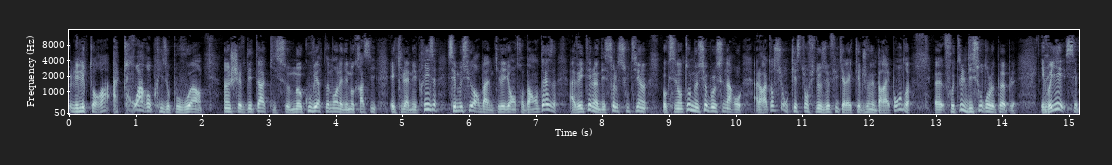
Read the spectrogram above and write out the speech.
l'électorat à trois reprises au pouvoir un chef d'État qui se moque ouvertement de la démocratie et qui la méprise, c'est M. Orban, qui d'ailleurs, entre parenthèses, avait été l'un des seuls soutiens occidentaux, M. Bolsonaro. Alors attention, question philosophique à laquelle je ne vais pas répondre, faut-il dissoudre le peuple. Et vous voyez, ces,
